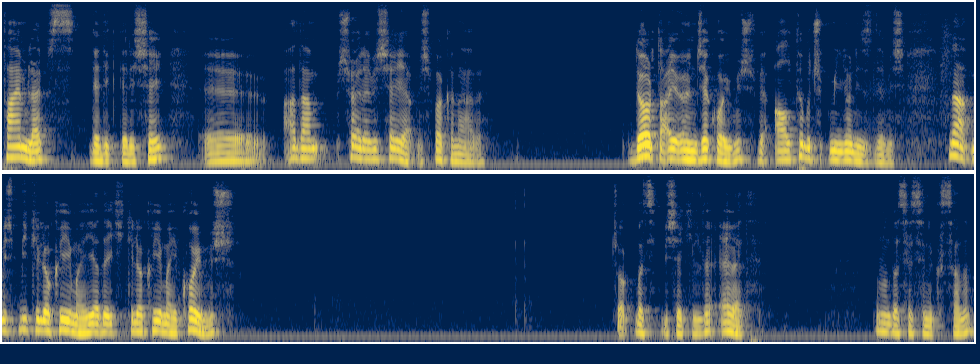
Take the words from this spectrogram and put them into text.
Time lapse dedikleri şey e, adam şöyle bir şey yapmış bakın abi. 4 ay önce koymuş ve 6,5 milyon izlemiş. Ne yapmış? 1 kilo kıymayı ya da 2 kilo kıymayı koymuş. Çok basit bir şekilde. Evet. Bunun da sesini kısalım.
